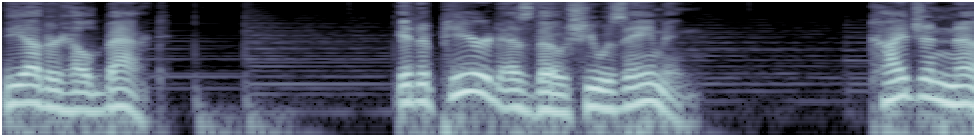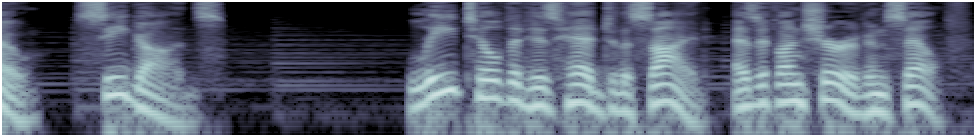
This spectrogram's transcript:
the other held back. It appeared as though she was aiming. Kaijin no, sea gods. Lee tilted his head to the side, as if unsure of himself.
